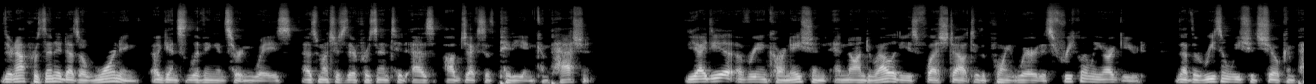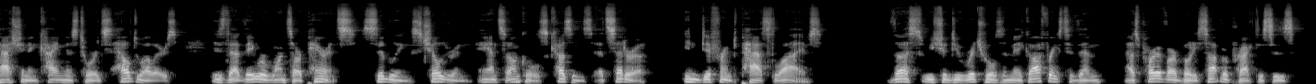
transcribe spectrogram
They're not presented as a warning against living in certain ways as much as they're presented as objects of pity and compassion. The idea of reincarnation and non duality is fleshed out to the point where it is frequently argued that the reason we should show compassion and kindness towards hell dwellers is that they were once our parents, siblings, children, aunts, uncles, cousins, etc., in different past lives, Thus, we should do rituals and make offerings to them as part of our bodhisattva practices,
